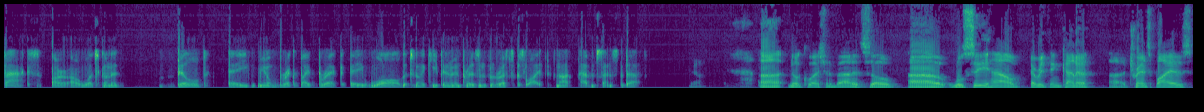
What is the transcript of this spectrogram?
facts are are what's going to build a you know brick by brick a wall that's going to keep him in prison for the rest of his life, if not have him sentenced to death. Uh, no question about it. So uh, we'll see how everything kind of uh, transpires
